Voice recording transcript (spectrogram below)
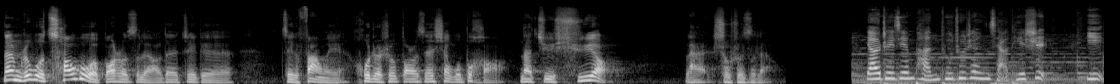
那么如果超过保守治疗的这个这个范围，或者说保守治疗效果不好，那就需要来手术治疗。腰椎间盘突出症小贴士：一、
